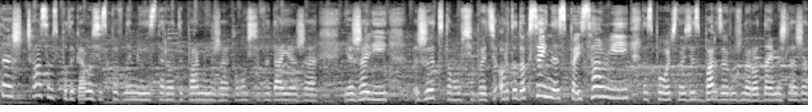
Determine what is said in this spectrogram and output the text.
też czasem spotykamy się z pewnymi stereotypami, że komuś się wydaje, że jeżeli Żyd to musi być ortodoksyjny z pejsami. Ta społeczność jest bardzo różnorodna i myślę, że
